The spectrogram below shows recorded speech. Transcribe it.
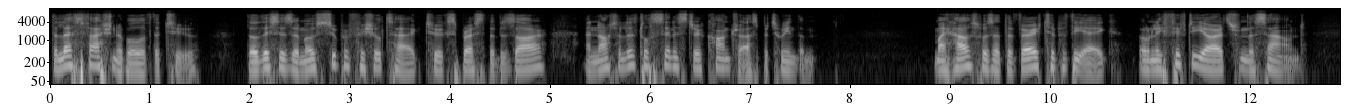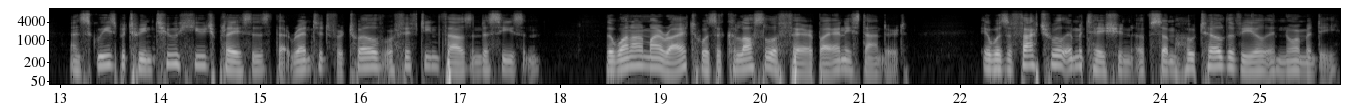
the less fashionable of the two, though this is a most superficial tag to express the bizarre and not a little sinister contrast between them. My house was at the very tip of the egg, only fifty yards from the Sound, and squeezed between two huge places that rented for twelve or fifteen thousand a season. The one on my right was a colossal affair by any standard. It was a factual imitation of some Hotel de Ville in Normandy,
